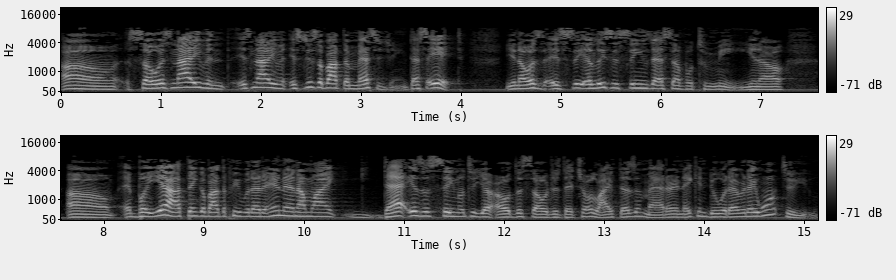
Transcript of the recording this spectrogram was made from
Um so it's not even it's not even it's just about the messaging. That's it. You know it's, it's at least it seems that simple to me you know? Um and, but yeah i think about the people that are in there and i'm like that is a signal to your older soldiers that your life doesn't matter and they can do whatever they want to you.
